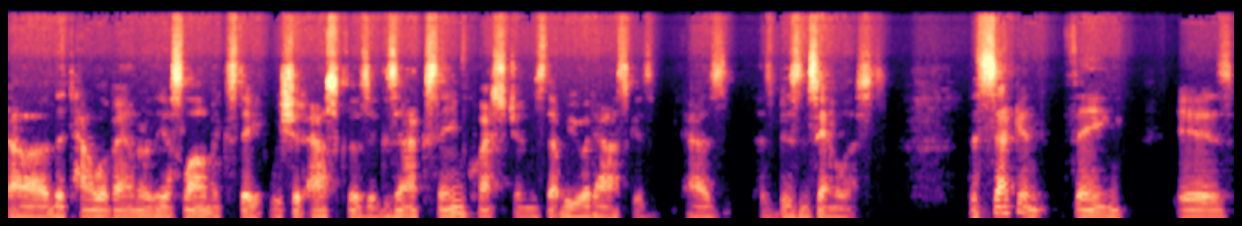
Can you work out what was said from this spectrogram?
uh, the Taliban or the Islamic State, we should ask those exact same questions that we would ask as as as business analysts. The second thing is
